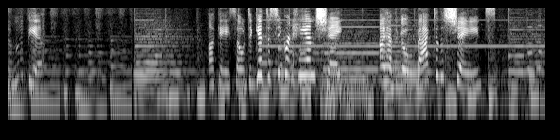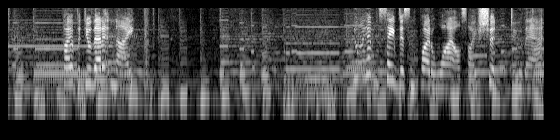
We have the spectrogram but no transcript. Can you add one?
Olympia. Okay, so to get the secret handshake, I have to go back to the shades. I have to do that at night. Haven't saved this in quite a while, so I should do that.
